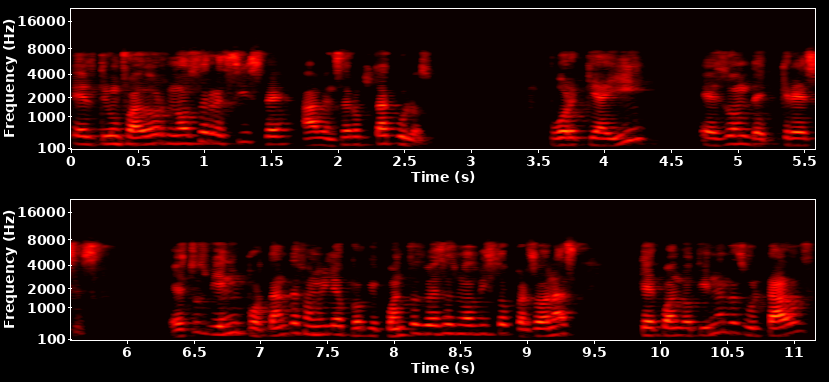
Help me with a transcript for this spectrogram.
el triunfador no se resiste a vencer obstáculos, porque ahí es donde creces. Esto es bien importante, familia, porque cuántas veces no has visto personas que cuando tienen resultados,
